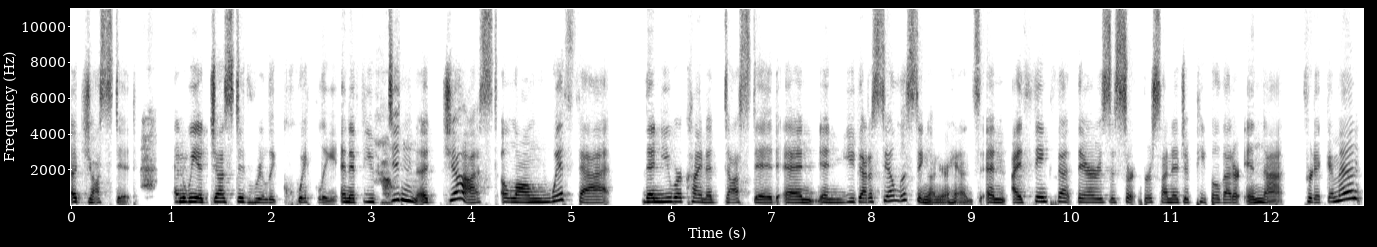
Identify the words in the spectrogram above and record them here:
adjusted and we adjusted really quickly. And if you didn't adjust along with that then you were kind of dusted and and you got a stale listing on your hands. And i think that there's a certain percentage of people that are in that predicament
